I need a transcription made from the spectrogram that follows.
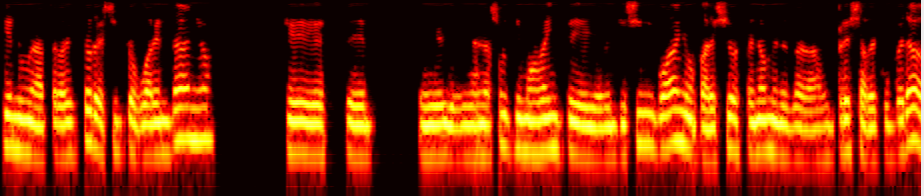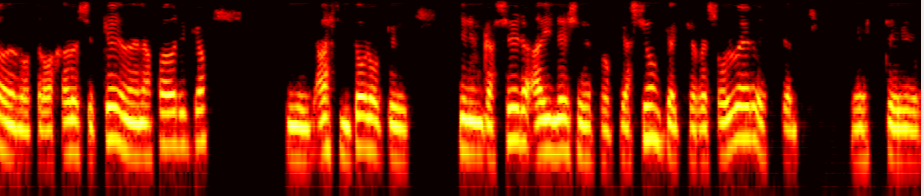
tiene una trayectoria de 140 años, que este, eh, en los últimos 20 o 25 años apareció el fenómeno de las empresas recuperadas, los trabajadores se quedan en la fábrica y hacen todo lo que tienen que hacer, hay leyes de expropiación que hay que resolver, este, este,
